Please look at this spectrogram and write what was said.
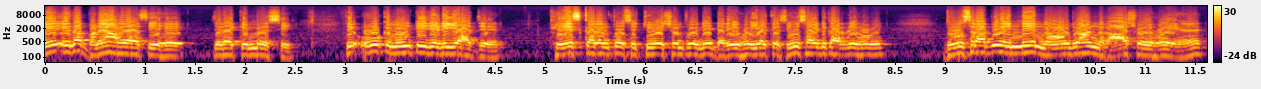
ਇਹ, ਇਹਦਾ ਬਣਿਆ ਹੋਇਆ ਸੀ ਇਹ, ਜਿਹੜਾ ਕਿਮੇ ਸੀ। ਤੇ ਉਹ ਕਮਿਊਨਿਟੀ ਜਿਹੜੀ ਅੱਜ ਫੇਸ ਕਰਨ ਤੋਂ ਸਿਚੁਏਸ਼ਨ ਤੋਂ ਇੰਨੀ ਡਰੀ ਹੋਈ ਹੈ ਕਿ ਸੁਸਾਈਡ ਕਰ ਰਹੀ ਹੋਵੇ। ਦੂਸਰਾ ਵੀ ਇੰਨੇ ਨੌਜਵਾਨ ਨਿਰਾਸ਼ ਹੋਏ ਹੋਏ ਹੈ,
